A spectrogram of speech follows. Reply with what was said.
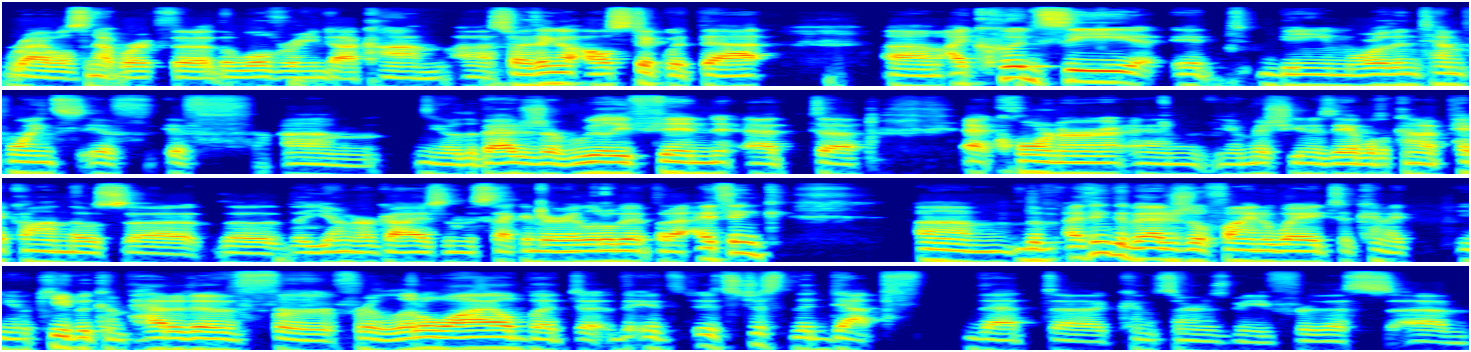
Rivals Network, the the Wolverine.com. Uh, so I think I'll stick with that. Um, I could see it being more than ten points if if um, you know the Badgers are really thin at uh, at corner, and you know Michigan is able to kind of pick on those uh, the the younger guys in the secondary a little bit. But I think um, the I think the Badgers will find a way to kind of you know keep it competitive for for a little while, but uh, it's it's just the depth that uh, concerns me for this um,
